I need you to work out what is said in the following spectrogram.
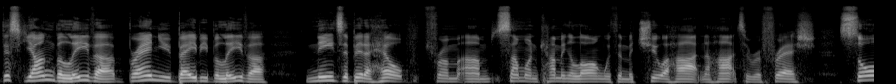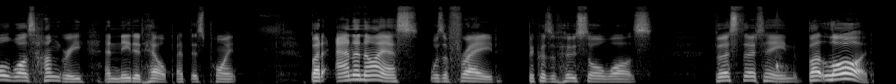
this young believer, brand new baby believer, needs a bit of help from um, someone coming along with a mature heart and a heart to refresh. Saul was hungry and needed help at this point. But Ananias was afraid because of who Saul was. Verse 13, but Lord,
